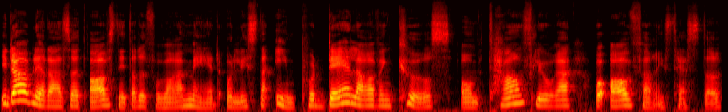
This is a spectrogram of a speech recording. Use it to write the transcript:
Idag blir det alltså ett avsnitt där du får vara med och lyssna in på delar av en kurs om tarmflora och avföringstester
